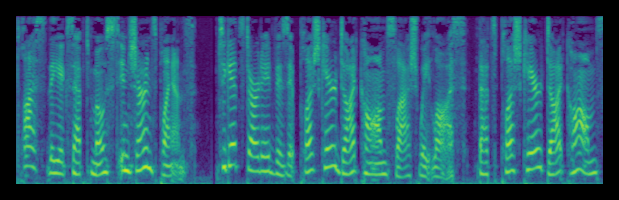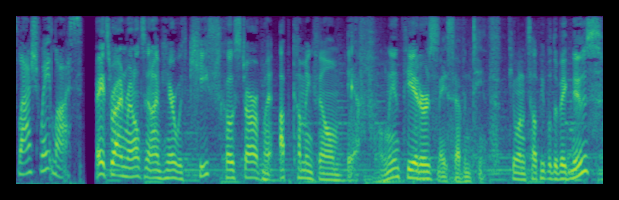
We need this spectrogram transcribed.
Plus, they accept most insurance plans. To get started, visit plushcare.com slash weight loss. That's plushcare.com slash weight loss. Hey, it's Ryan Reynolds, and I'm here with Keith, co-star of my upcoming film, If, only in theaters May 17th. Do you want to tell people the big news?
